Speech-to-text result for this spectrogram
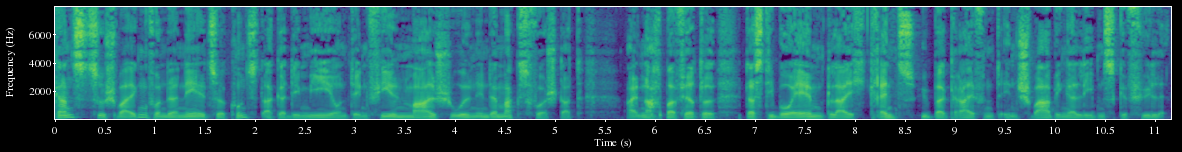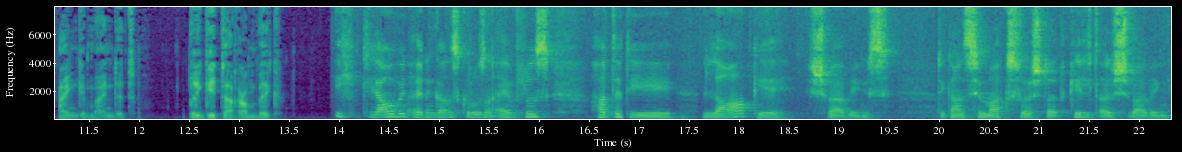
Ganz zu schweigen von der Nähe zur Kunstakademie und den vielen Malschulen in der Maxvorstadt, ein Nachbarviertel, das die Bohème gleich grenzübergreifend in Schwabinger Lebensgefühl eingemeindet. Brigitta Rambeck. Ich glaube, einen ganz großen Einfluss hatte die Lage Schwabings. Die ganze Maxvorstadt gilt als Schwabing.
